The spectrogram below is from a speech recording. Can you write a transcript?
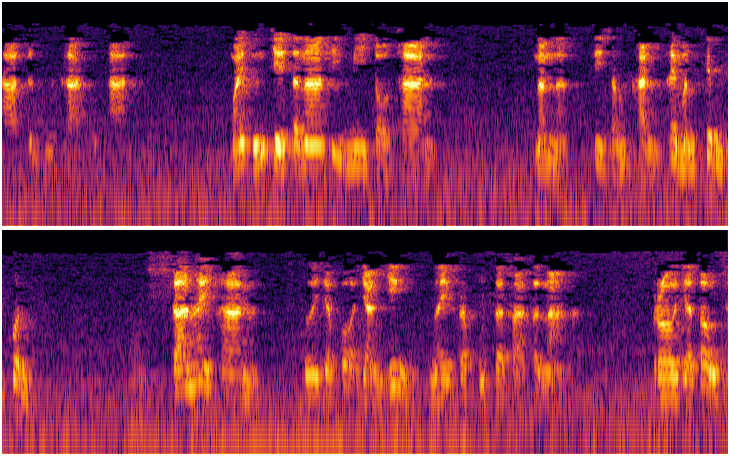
ทานหรือคุณค่าของทาน หมายถึงเจตนาที่มีต่อทาน นั่นน่ะที่สำคัญให้มันเข้มข้น การให้ทานโดยเฉพาะอย่างยิ่งในพระพุทธศาสนา เราจะต้องท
